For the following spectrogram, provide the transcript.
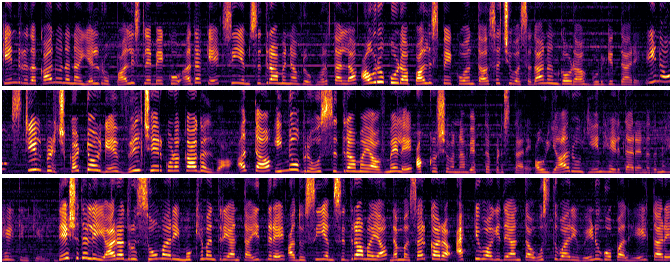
ಕೇಂದ್ರದ ಕಾನೂನನ್ನ ಎಲ್ಲರೂ ಪಾಲಿಸಲೇಬೇಕು. ಅದಕ್ಕೆ ಸಿಎಂ ಸಿದ್ದರಾಮಯ್ಯ ಅವರು ಹೊರತಲ್ಲ. ಅವರು ಕೂಡ ಪಾಲಿಸಬೇಕು ಅಂತ ಸಚಿವ ಸದಾನಂದ ಗೌಡ ಗುಡುಗಿದ್ದಾರೆ. ಇನ್ನು ಸ್ಟೀಲ್ ಬ್ರಿಡ್ಜ್ ಕಟ್ಟೋರ್ಗೆ ವಿಲ್ ಚೇರ್ ಕೊಡಕ್ಕಾಗಲ್ವಾ ಅಂತ ಇನ್ನೊಬ್ರು ಸಿದ್ದರಾಮಯ್ಯ ಅವ್ರ ಮೇಲೆ ಆಕ್ರೋಶವನ್ನ ವ್ಯಕ್ತಪಡಿಸ್ತಾರೆ. ಅವ್ರು ಯಾರು, ಏನ್ ಹೇಳಿದ್ದಾರೆ ಅನ್ನೋದನ್ನ ಹೇಳ್ತೀನಿ ಕೇಳಿ. ದೇಶದಲ್ಲಿ ಯಾರಾದ್ರೂ ಸೋಮಾರಿ ಮುಖ್ಯಮಂತ್ರಿ ಅಂತ ಇದ್ರೆ ಅದು ಸಿಎಂ ಸಿದ್ದರಾಮಯ್ಯ, ನಮ್ಮ ಸರ್ಕಾರ ಆಕ್ಟಿವ್ ಆಗಿದೆ ಅಂತ ಉಸ್ತುವಾರಿ ವೇಣುಗೋಪಾಲ್ ಹೇಳ್ತಾರೆ.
